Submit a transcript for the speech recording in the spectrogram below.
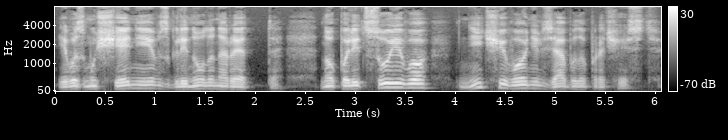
и возмущении взглянула на Ретта, но по лицу его ничего нельзя было прочесть.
